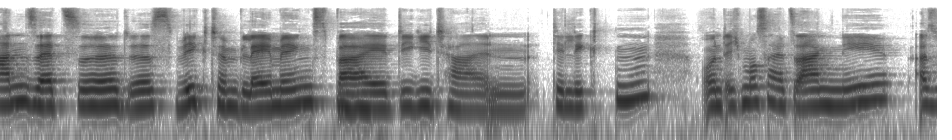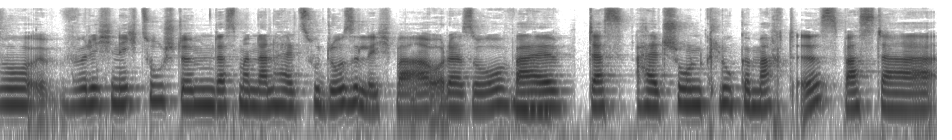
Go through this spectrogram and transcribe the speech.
Ansätze des Victim Blamings bei mhm. digitalen Delikten. Und ich muss halt sagen, nee, also würde ich nicht zustimmen, dass man dann halt zu dusselig war oder so, mhm. weil das halt schon klug gemacht ist, was da,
